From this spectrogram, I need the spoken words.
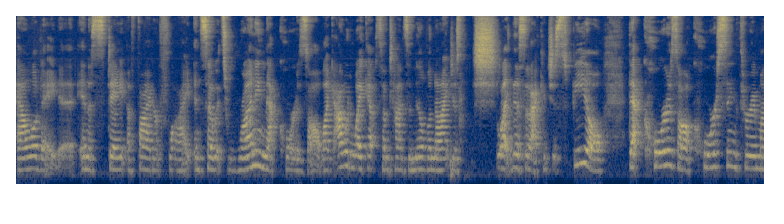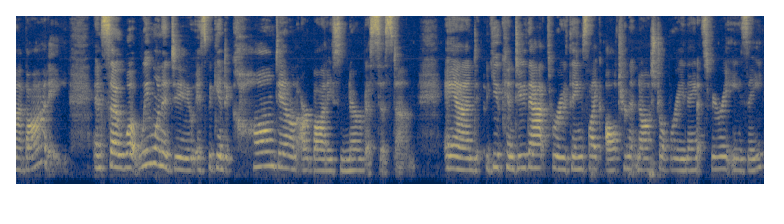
elevated in a state of fight or flight. And so it's running that cortisol. Like I would wake up sometimes in the middle of the night just like this, and I could just feel that cortisol coursing through my body. And so what we want to do is begin to calm down our body's nervous system. And you can do that through things like alternate nostril breathing. It's very easy.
